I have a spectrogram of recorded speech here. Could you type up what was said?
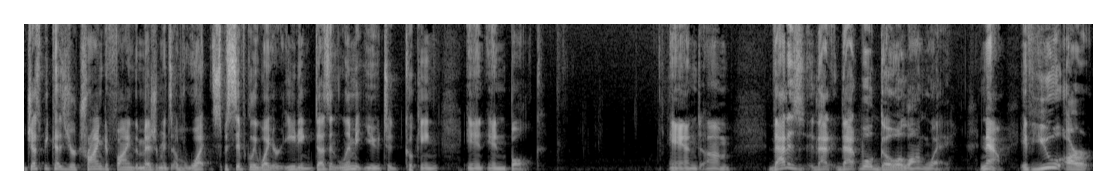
just because you're trying to find the measurements of what specifically what you're eating doesn't limit you to cooking in in bulk. And um, that is that that will go a long way. Now, if you are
